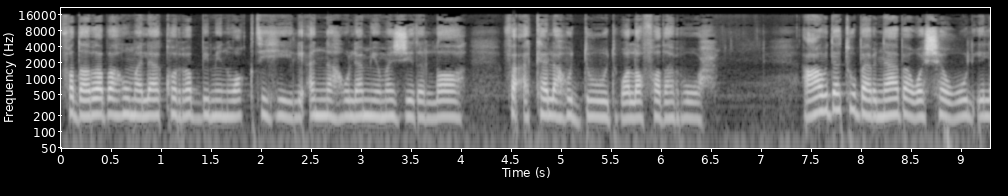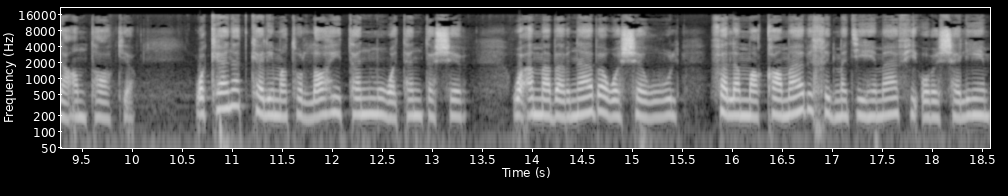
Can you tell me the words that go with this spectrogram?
فضربه ملاك الرب من وقته لأنه لم يمجد الله فأكله الدود ولفظ الروح. عودة برنابا وشاول إلى أنطاكيا. وكانت كلمة الله تنمو وتنتشر. وأما برنابا وشاول فلما قاما بخدمتهما في أورشليم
